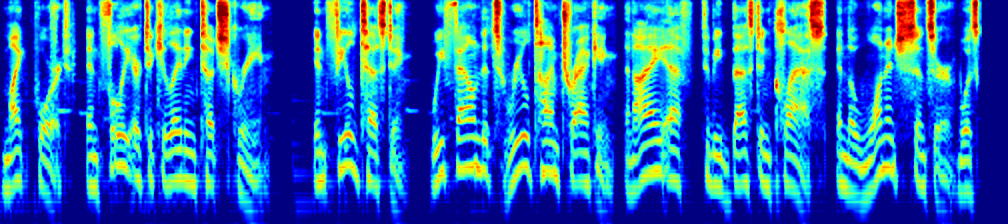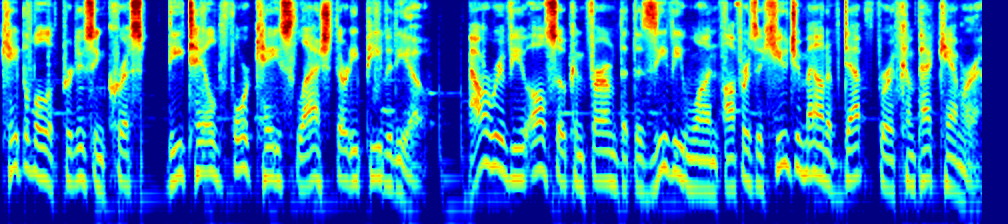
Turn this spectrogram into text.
mic port, and fully articulating touchscreen. In field testing, we found its real-time tracking and Eye AF to be best in class, and the 1-inch sensor was capable of producing crisp, detailed 4K-30p video. Our review also confirmed that the ZV-1 offers a huge amount of depth for a compact camera,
